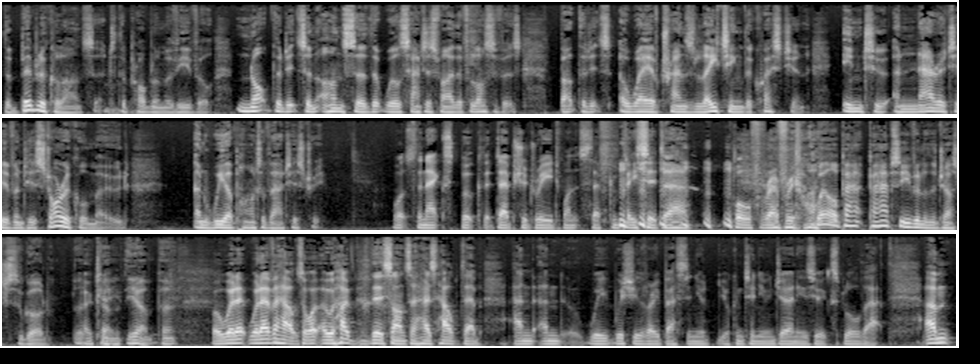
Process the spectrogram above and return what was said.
the biblical answer to the problem of evil. Not that it's an answer that will satisfy the philosophers, but that it's a way of translating the question into a narrative and historical mode, and we are part of that history. What's the next book that Deb should read once they've completed uh, Paul for Everyone? Well, perhaps Evil and the Justice of God. But, okay. Um, yeah. But. Well, whatever helps. So I hope this answer has helped, Deb, and, and we wish you the very best in your, your continuing journey as you explore that. Um,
